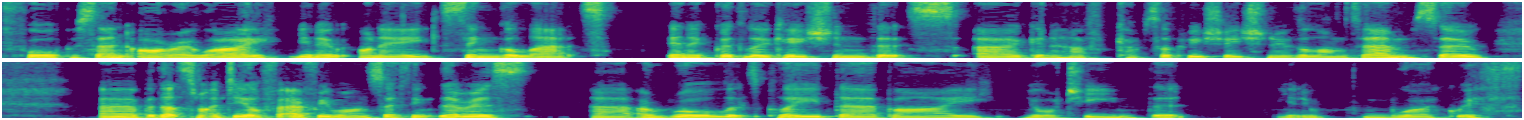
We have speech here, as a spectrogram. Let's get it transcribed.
4% ROI, you know, on a single let in a good location that's uh, going to have capital appreciation over the long term. So, uh, but that's not a deal for everyone. So I think there is uh, a role that's played there by your team that you know work with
